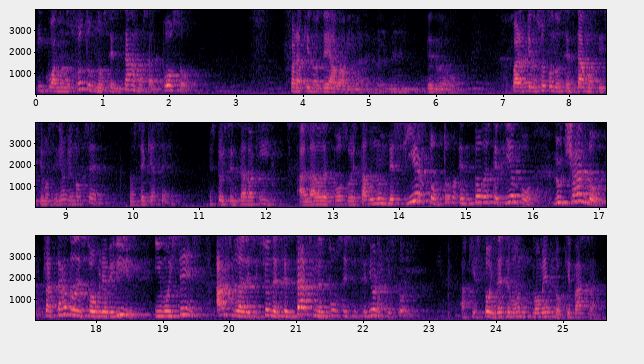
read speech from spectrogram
Y cuando nosotros nos sentamos al pozo para que nos dé agua viva de nuevo. Para que nosotros nos sentamos y decimos, Señor, yo no sé, no sé qué hacer. Estoy sentado aquí, al lado del pozo. He estado en un desierto todo, en todo este tiempo, luchando, tratando de sobrevivir. Y Moisés hace la decisión de sentarse en el pozo y dice, Señor, aquí estoy aquí estoy. En ese momento, ¿qué pasa?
